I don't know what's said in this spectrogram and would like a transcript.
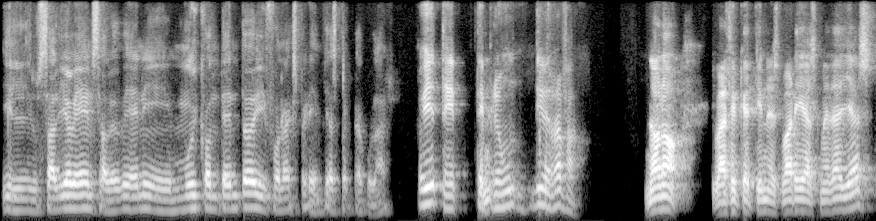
Y salió bien, salió bien y muy contento y fue una experiencia espectacular. Oye, te, te pregunto, dime, Rafa. No, no, iba a decir que tienes varias medallas.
